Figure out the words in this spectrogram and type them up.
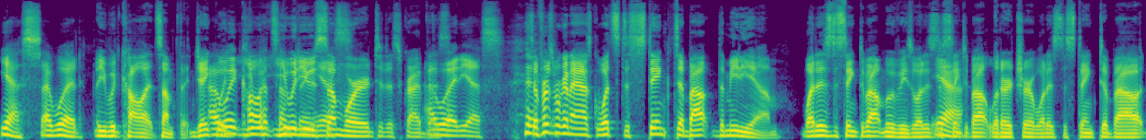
Yes, I would. You would call it something. Jake, I would, would call you, it you would use yes. some word to describe this. I would, yes. so first we're going to ask what's distinct about the medium? What is distinct about movies? What is Yeah. distinct about literature? What is distinct about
